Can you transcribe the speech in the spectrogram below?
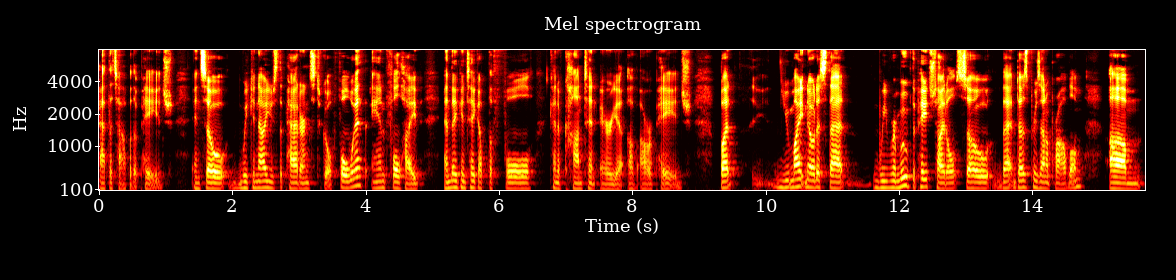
at the top of the page. And so we can now use the patterns to go full width and full height, and they can take up the full kind of content area of our page. But you might notice that we removed the page title, so that does present a problem. Um,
